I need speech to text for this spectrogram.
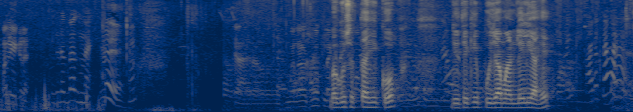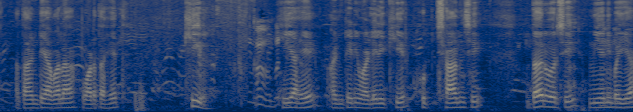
बघ इकडे इकडे बघू शकता ही कोप जिथे की पूजा मांडलेली आहे. आता आंटी आम्हाला वाढत आहेत खीर. ही आहे आंटीने वाढलेली खीर. खूप छानशी दरवर्षी मी आणि भैया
